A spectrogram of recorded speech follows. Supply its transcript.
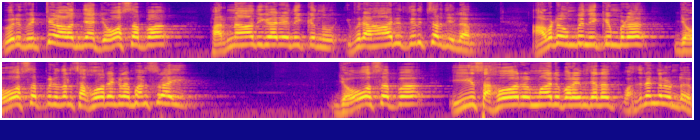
ഇവർ വിറ്റ് കളഞ്ഞ ജോസഫ് ഭരണാധികാരിയെ നിൽക്കുന്നു. ഇവരാരും തിരിച്ചറിഞ്ഞില്ല. അവിടെ മുമ്പിൽ നിൽക്കുമ്പോൾ ജോസഫിന് തന്നെ സഹോദരങ്ങളെ മനസ്സിലായി. ജോസഫ് ഈ സഹോദരന്മാർ പറയുന്ന ചില വചനങ്ങളുണ്ട്.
